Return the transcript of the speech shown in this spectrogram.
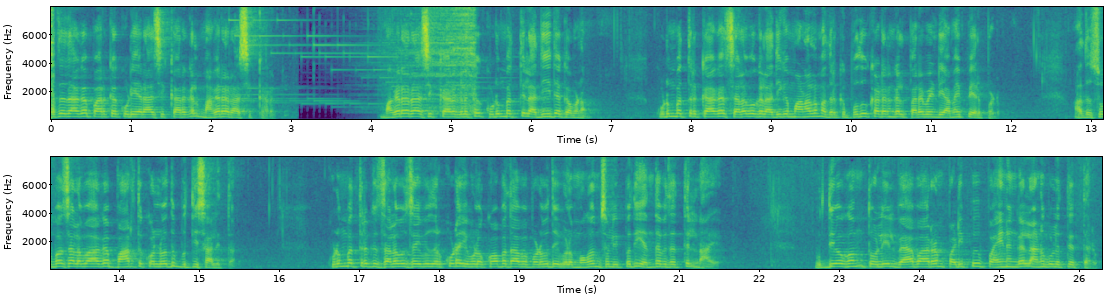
அடுத்ததாக பார்க்கக்கூடிய ராசிக்காரர்கள் மகர ராசிக்காரர்கள். மகர ராசிக்காரர்களுக்கு குடும்பத்தில் அதீத கவனம். குடும்பத்திற்காக செலவுகள் அதிகமானாலும் அதற்கு புது கடன்கள் பெற வேண்டிய அமைப்பு ஏற்படும். அது சுப செலவாக பார்த்து கொள்வது புத்திசாலித்தனம். குடும்பத்திற்கு செலவு செய்வதற்கூட இவ்வளோ கோபதாபப்படுவது இவ்வளோ முகம் சொலிப்பது எந்த விதத்தில் நியாயம்? உத்தியோகம் தொழில் வியாபாரம் படிப்பு பயணங்கள் அனுகூலத்தை தரும்.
